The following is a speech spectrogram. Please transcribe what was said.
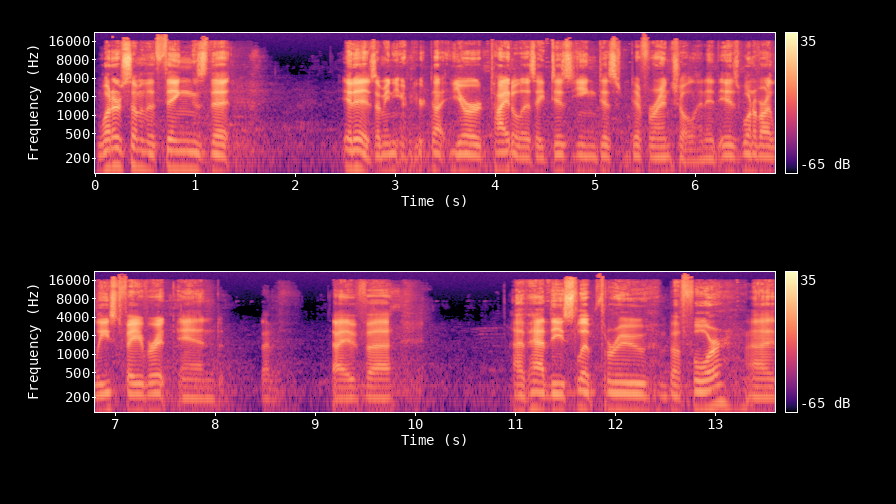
What are some of the things that it is? I mean, your, your title is a dizzying dis- differential, and it is one of our least favorite. And I've I've, uh, I've had these slip through before. I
